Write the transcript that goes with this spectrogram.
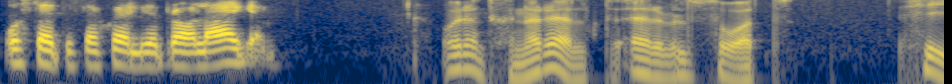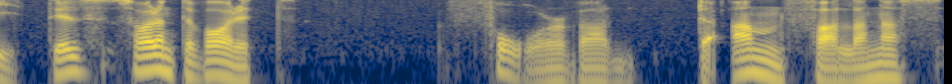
och sätter sig själv i bra lägen. Och rent generellt är det väl så att hittills så har det inte varit forward anfallarnas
